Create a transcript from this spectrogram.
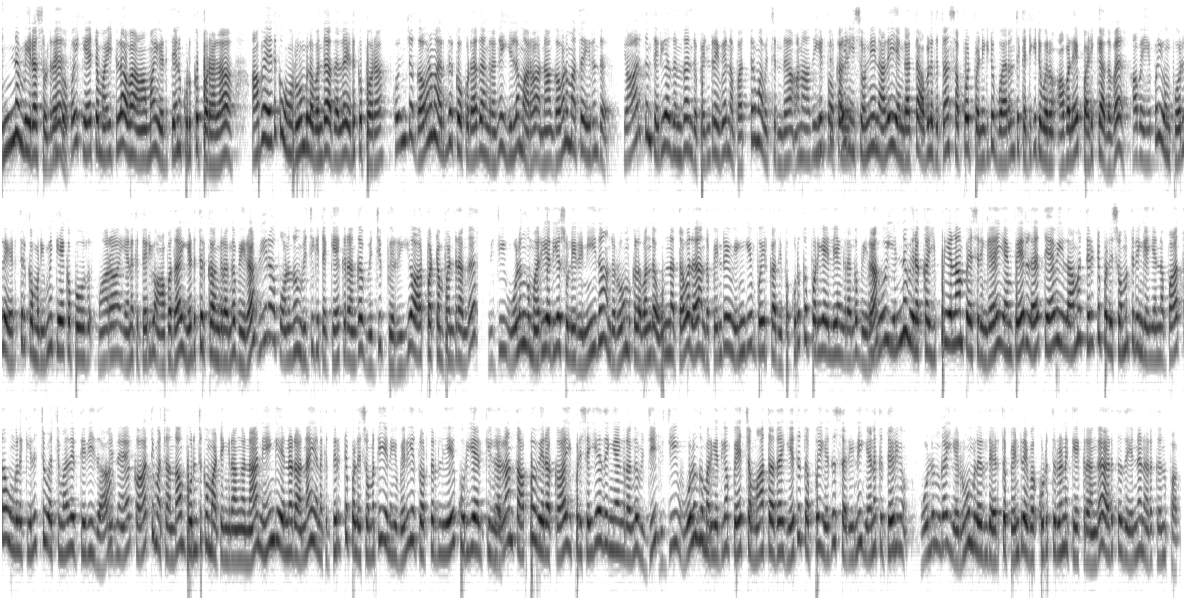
என்ன வீரா சொல்ற? போய் கேட்ட மயத்துல அவ ஆமா எடுத்தேன்னு கொடுக்க போறாளா? அவ எதுக்கு உன் ரூம்ல வந்து அதெல்லாம் எடுக்க போறா? கொஞ்சம் கவனமா இருந்திருக்க கூடாதுங்கிறாங்க. இல்ல மாறா நான் கவனமா தான் இருந்தேன். யாருக்கும் தெரியாதுன்னு தான் இந்த பென்ட்ரைவை நான் பத்திரமா வச்சிருந்தேன். ஆனா அதை எடுத்து நீ சொன்னேனாலே எங்க அத்தை அவளுக்கு தான் சப்போர்ட் பண்ணிக்கிட்டு வரைஞ்சு கட்டிக்கிட்டு வரும். அவளே படிக்காதவ. அவ எப்படி உன் பொருளை எடுத்திருக்க முடியும்னு கேட்க போகுது. மாறா எனக்கு தெரியும். அவ தான் எடுத்திருக்காங்கிறாங்க வீரா. வீரா போனதும் விஜய் கிட்ட கேக்குறாங்க. விஜய் பெரிய ஆர்ப்பாட்டம் பண்றாங்க. விஜய் ஒழுங்கு மரியாதையா சொல்லிடு நீ தான் அந்த ரூமுக்குள்ள வந்த. உன்னை தவிர அந்த பென்ட்ரைவ் எங்கேயும் போயிருக்காது. இப்ப கொடுக்க போறியா இல்லையாங்கிறாங்க வீரா. ஓ என்ன வீரக்கா இப்படி எல்லாம் பேசுறீங்க? என் பேர்ல தேவையில்லாம திருட்டு பள்ளி சுமத்துறீங்க. என்ன பார்த்தா உங்களுக்கு இழிச்சு வச்ச மாதிரி தெரியுதா? என்ன? கார்த்தி மச்சான் தான் புரிஞ்சுக்க மாட்டேங்கிறாங்கன்னா நீங்க என்னடான்னா எனக்கு திருட்டு பள்ளி சுமத்தி எனக்கு வெளியே துரத்துறதுலயே குறியா இருக்கீங்க. எல்லாம் தப்பு வீரக்கா. இப்படி செய்யாதீங்கங்கிறாங்க விஜய் விஜய் ஒழுங்கு மரியாதையா பேச்ச மாத்தாத. எது தப்பு எது சரின்னு எனக்கு தெரியும். ஒழுங்கா என் ரூம்ல இருந்து எடுத்த பென்ட்ரைவை கொடுத்துருன்னு கேக்குறாங்க. அடுத்தது என்ன நடக்குதுன்னு பார்க்க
